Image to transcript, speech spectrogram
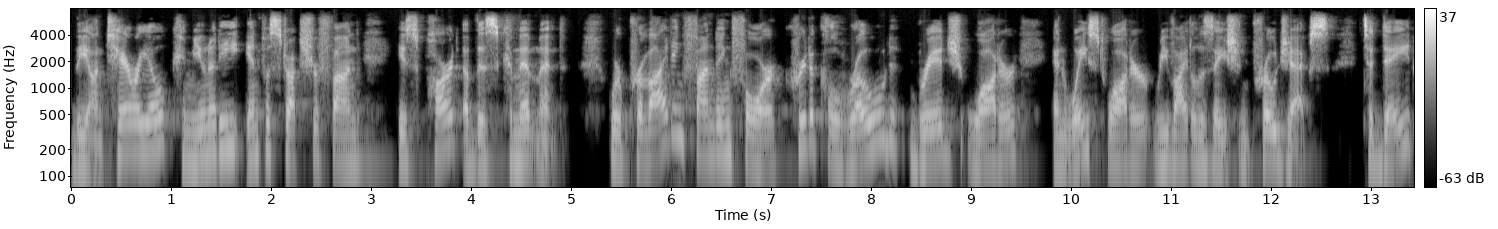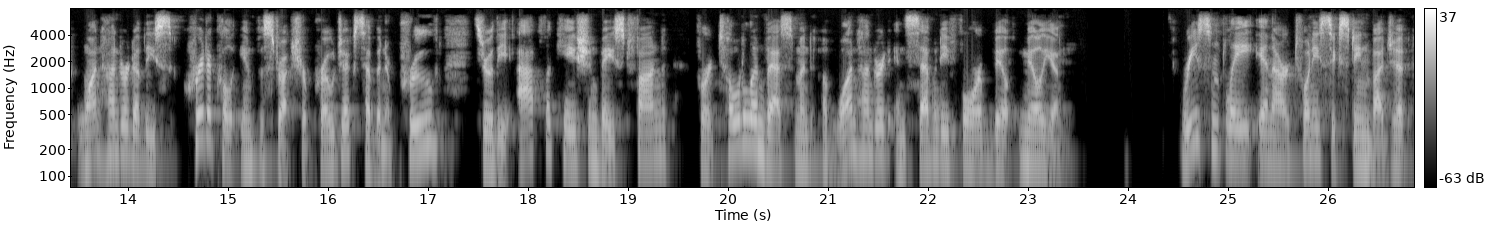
The Ontario Community Infrastructure Fund is part of this commitment. We're providing funding for critical road, bridge, water, and wastewater revitalization projects. To date, 100 of these critical infrastructure projects have been approved through the application based fund for a total investment of 174 million. Recently, in our 2016 budget,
